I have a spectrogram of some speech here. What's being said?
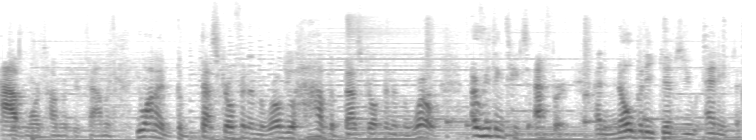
have more time with your family. You want a, the best girlfriend in the world, you'll have the best girlfriend in the world. Everything takes effort, and nobody gives you anything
